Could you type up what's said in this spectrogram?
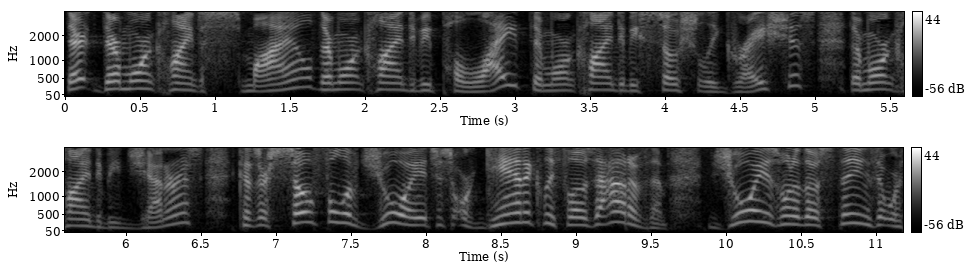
They're, they're more inclined to smile. They're more inclined to be polite. They're more inclined to be socially gracious. They're more inclined to be generous because they're so full of joy, it just organically flows out of them. Joy is one of those things that we're,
